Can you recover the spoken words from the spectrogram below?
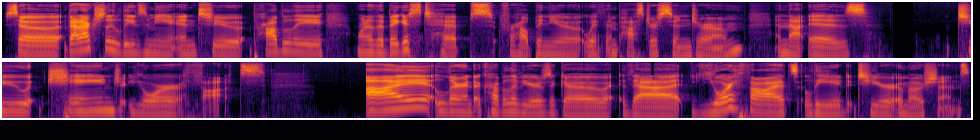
So that actually leads me into probably one of the biggest tips for helping you with imposter syndrome, and that is to change your thoughts. I learned a couple of years ago that your thoughts lead to your emotions.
